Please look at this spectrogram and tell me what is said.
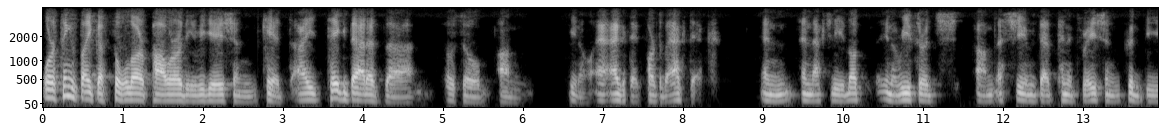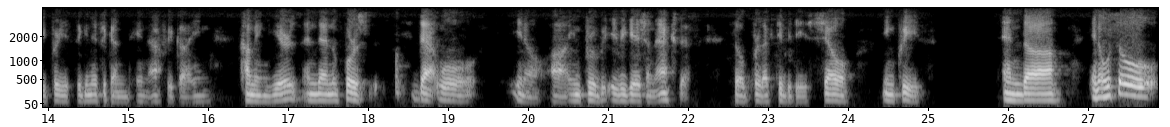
or things like a solar powered irrigation kit. I take that as a, also um, you know ag tech part of ag tech and and actually lot you know research um, assumes that penetration could be pretty significant in Africa in coming years. And then, of course, that will, you know, uh, improve irrigation access. So productivity shall increase. And, uh, and also,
